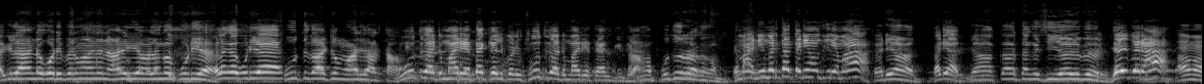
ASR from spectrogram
அகிலாண்ட கோடி பெருமாள் நாளிகை வழங்கக்கூடிய விளங்கக்கூடிய சூத்து காட்டு மாறி அர்த்தம் ஊத்துக்காட்டு மாதிரி எத்தா கேள்விப்படு சூத்துக்காட்டு எத்தா இருக்குது. நாங்க புது ரகம் ஏமா நீ மட்டும் தான் தனியா வந்துக்கிறியம்மா கிடையாது. கிடையாது. என் அக்கா தங்கச்சி ஏழு பேர். ஏழு பேரா? ஆமா.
